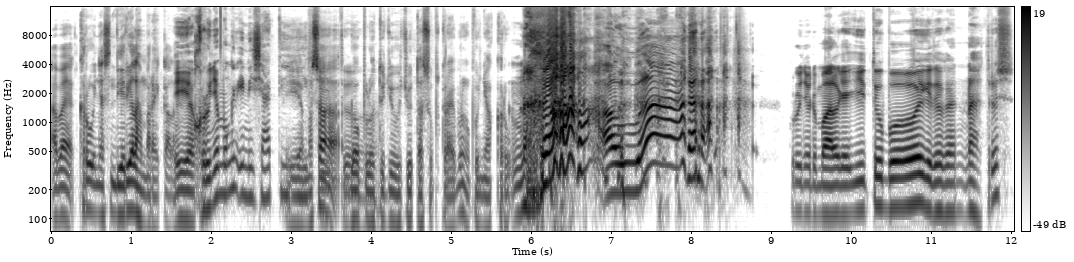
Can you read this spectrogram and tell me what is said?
apa ya, krunya sendiri lah mereka lah. Iya, krunya mungkin inisiatif. Iya, masa gitu. 27 juta subscriber nggak punya kru? Nah, awah. Krunya udah mahal kayak gitu, boy, gitu kan. Nah, terus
